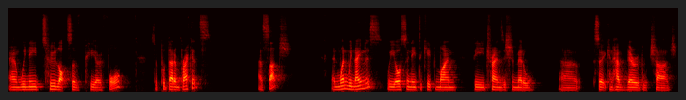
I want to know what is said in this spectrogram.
and we need two lots of PO4. So put that in brackets as such. And when we name this, we also need to keep in mind the transition metal uh, so it can have variable charge.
